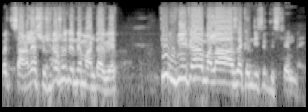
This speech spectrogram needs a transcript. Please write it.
पण चांगल्या सूचना सुद्धा त्यांनी मांडाव्यात. ती भूमिका मला आज दिसलेली नाही.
